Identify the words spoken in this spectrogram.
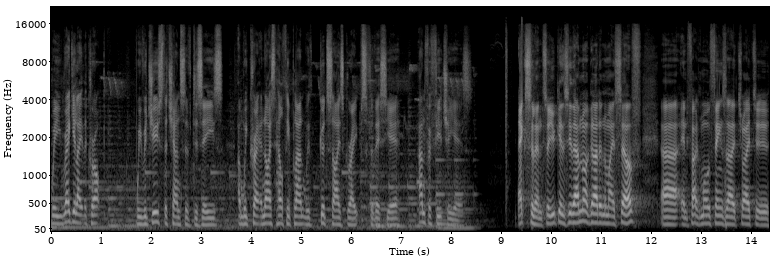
we regulate the crop, we reduce the chance of disease, and we create a nice healthy plant with good sized grapes for this year and for future years. Excellent. So you can see that I'm not a gardener myself. Uh, in fact, most things I try to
